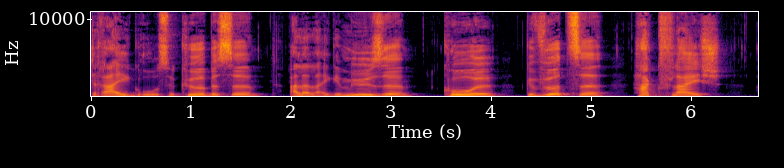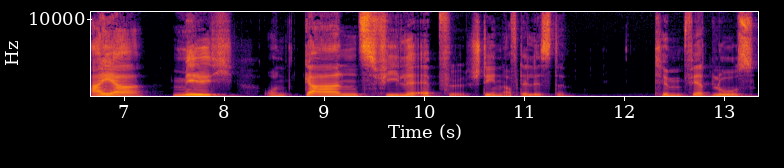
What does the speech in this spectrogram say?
Drei große Kürbisse, allerlei Gemüse, Kohl, Gewürze, Hackfleisch, Eier, Milch und ganz viele Äpfel stehen auf der Liste. Tim fährt los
